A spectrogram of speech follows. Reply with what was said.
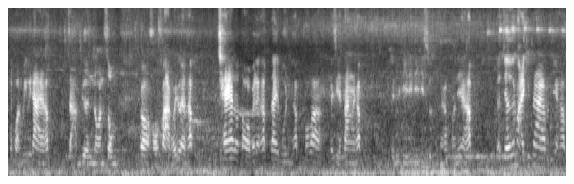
เมื่อก่อนวิ่งไม่ได้นะครับ 3 เดือนนอนสมก็ขอฝากไว้ด้วยนะครับ แชร์ต่อๆไปนะครับ ได้บุญครับ เพราะว่าไม่เสียตังค์นะครับ เป็นวิธีที่ดีที่สุดนะครับ ตอนนี้นะครับ แล้วเจอกันใหม่คลิปหน้าครับวันนี้ครับ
